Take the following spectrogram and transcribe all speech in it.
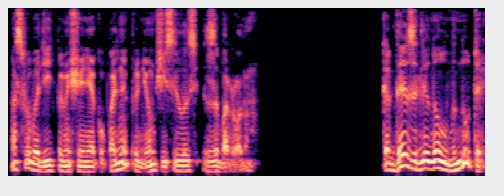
освободить помещение купальни при нем числилось за бароном. Когда я заглянул внутрь,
